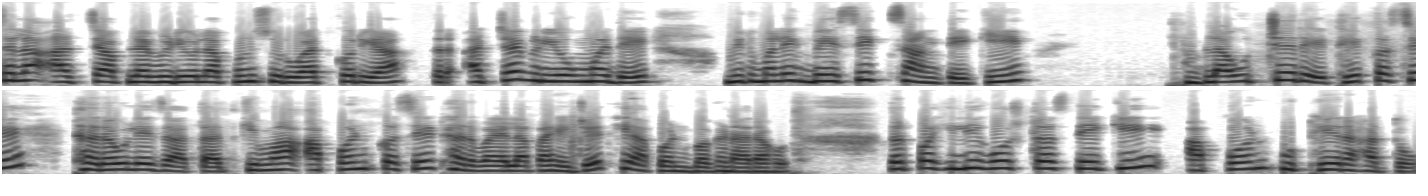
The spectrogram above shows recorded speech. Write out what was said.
चला आजच्या आपल्या व्हिडिओला आपण सुरुवात करूया. तर आजच्या व्हिडिओमध्ये मी तुम्हाला एक बेसिक सांगते की ब्लाऊजचे रेट हे कसे ठरवले जातात किंवा आपण कसे ठरवायला पाहिजेत हे आपण बघणार आहोत. तर पहिली गोष्ट असते की आपण कुठे राहतो?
